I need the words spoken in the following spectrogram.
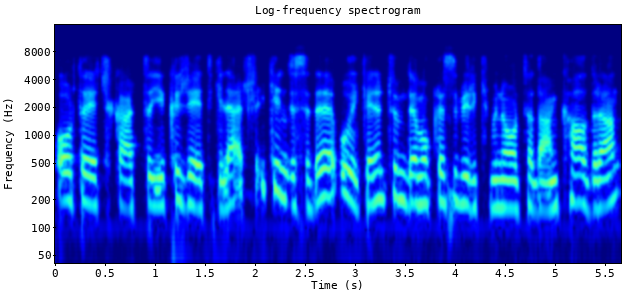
ortaya çıkarttığı yıkıcı etkiler. İkincisi de bu ülkenin tüm demokrasi birikimini ortadan kaldıran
